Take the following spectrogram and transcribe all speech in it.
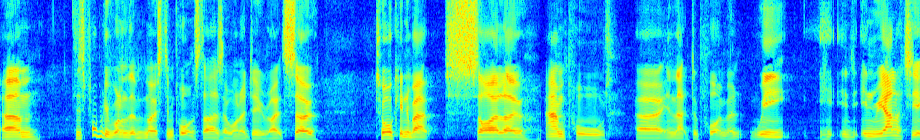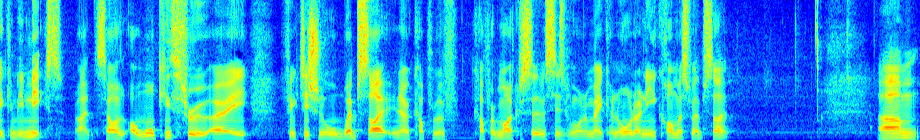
um, this is probably one of the most important styles I want to do, right? So talking about silo and pooled uh, in that deployment, we, in reality, it can be mixed, right? So I'll, I'll walk you through a fictional website, you know, a couple of, couple of microservices. We want to make an order, an e-commerce website. Um,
